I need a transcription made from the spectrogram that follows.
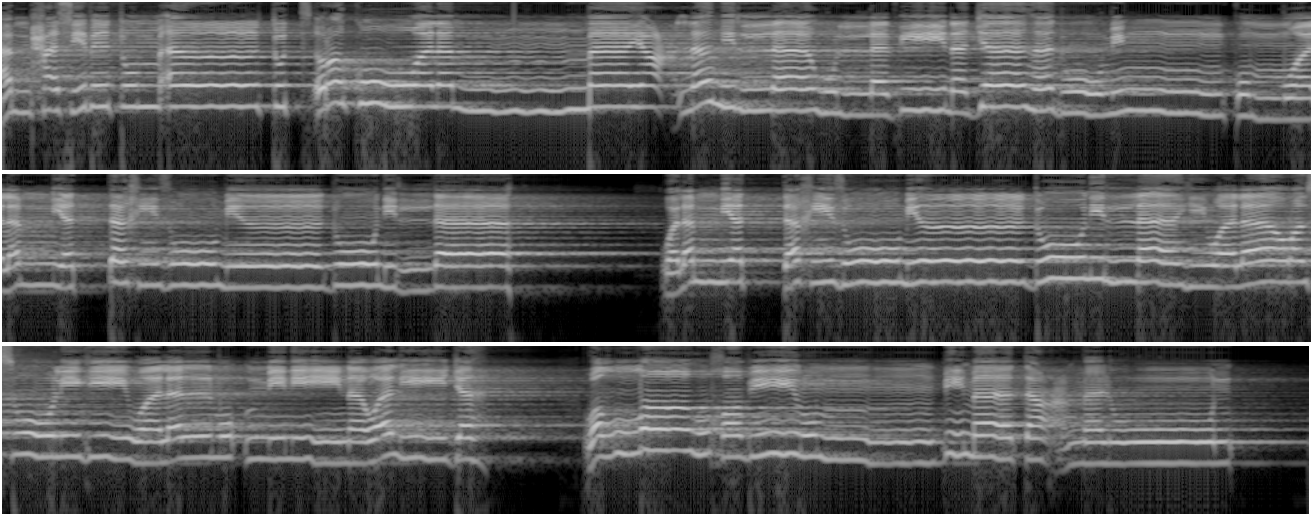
أم حسبتم أن تتركوا ولما يعلم الله الذين جاهدوا منكم ولم يتخذوا من دون الله ولم يتخذوا من دون الله ولا رسوله ولا المؤمنين وليجة. والله خبير بما تعملون.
